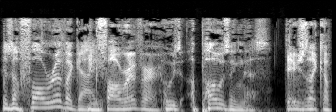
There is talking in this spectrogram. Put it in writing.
There's a Fall River guy Fall River. who's opposing this. there's like a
